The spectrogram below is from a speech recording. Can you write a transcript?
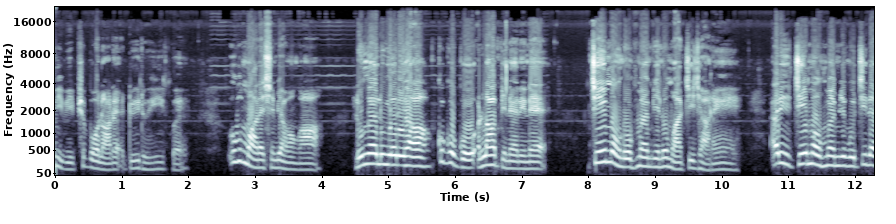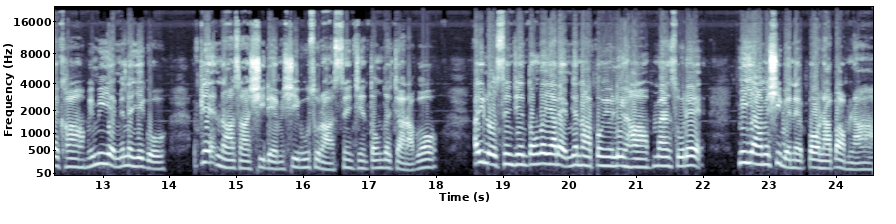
မိပြီးဖြစ်ပေါ်လာတဲ့အတွေးတွေကွယ်ဥပမာနဲ့ရှင်းပြအောင်ကလူငယ်လူရွယ်တွေဟာကိုကိုကိုအလှပြင်တဲ့အနေနဲ့ကျေးမုံတို့မှန်ပြင်တို့မှာကြည်ကြတယ်အဲ့ဒီကျေးမုံမှန်ပြင်ကိုကြည့်တဲ့အခါမိမိရဲ့မျက်နှာရိပ်ကို အပြည့်အနာစာရှိတယ်မရှိဘူးဆိုတာစင်ကျင်သုံးသက်ကြတာပေါ့အဲ့ဒီလိုစင်ကျင်သုံးသက်ရတဲ့မျက်နှာပုံရိပ်လေးဟာမှန်ဆိုတဲ့မိယာမရှိဘဲနဲ့ပေါ်လာပါမလား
